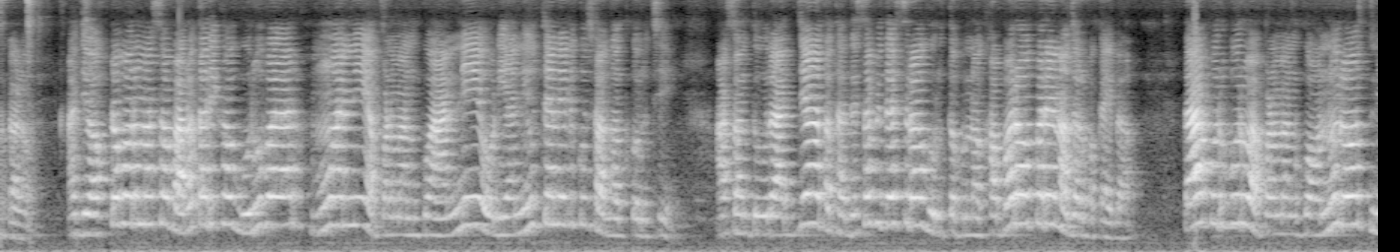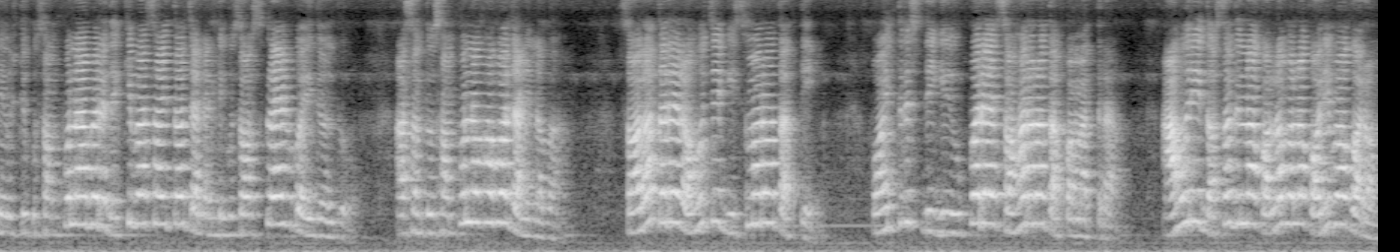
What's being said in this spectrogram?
ସକାଳ। ଆଜି ଅକ୍ଟୋବର ମାସ ବାର ତାରିଖ ଗୁରୁବାର ମୁଁ ଆନି ଆପଣମାନଙ୍କୁ ଆନି ଓଡ଼ିଆ ନ୍ୟୁଜ୍ ଚ୍ୟାନେଲକୁ ସ୍ୱାଗତ କରୁଛି। ଆସନ୍ତୁ ରାଜ୍ୟ ତଥା ଦେଶ ବିଦେଶର ଗୁରୁତ୍ୱପୂର୍ଣ୍ଣ ଖବର ଉପରେ ନଜର ପକାଇବା। ତା ପୂର୍ବରୁ ଆପଣମାନଙ୍କୁ ଅନୁରୋଧ ନ୍ୟୁଜ୍ଟିକୁ ସମ୍ପୂର୍ଣ୍ଣ ଭାବରେ ଦେଖିବା ସହିତ ଚ୍ୟାନେଲଟିକୁ ସବସ୍କ୍ରାଇବ୍ କରିଦିଅନ୍ତୁ। ଆସନ୍ତୁ ସମ୍ପୂର୍ଣ୍ଣ ଖବର ଜାଣିନେବା। ଶରତରେ ରହୁଛି ଗ୍ରୀଷ୍ମର ତାତି। ପଇଁତିରିଶ ଡିଗ୍ରୀ ଉପରେ ସହରର ତାପମାତ୍ରା। ଆହୁରି ଦଶ ଦିନ କଲବଲ କରିବ ଗରମ।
